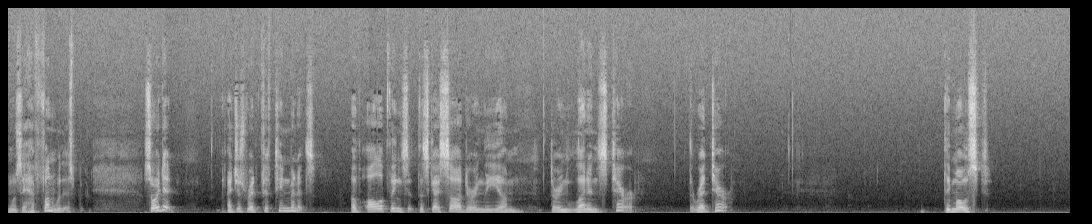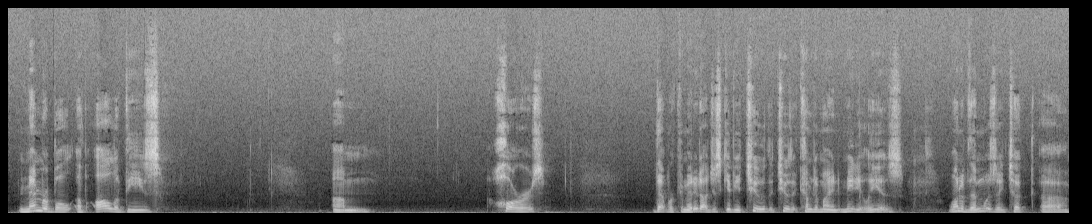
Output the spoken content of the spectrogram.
I want to say have fun with this. So I did. I just read 15 minutes of all the things that this guy saw during the um, during Lenin's terror, the Red Terror. The most memorable of all of these um, horrors that were committed, I'll just give you two. The two that come to mind immediately is one of them was they took. Uh,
